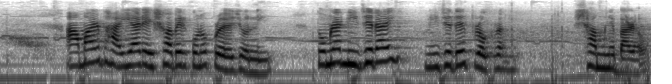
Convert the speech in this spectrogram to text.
আমার ভাই আর এসবের কোনো প্রয়োজন নেই। তোমরা নিজেরাই নিজেদের প্রোগ্রাম সামনে বাড়াও।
